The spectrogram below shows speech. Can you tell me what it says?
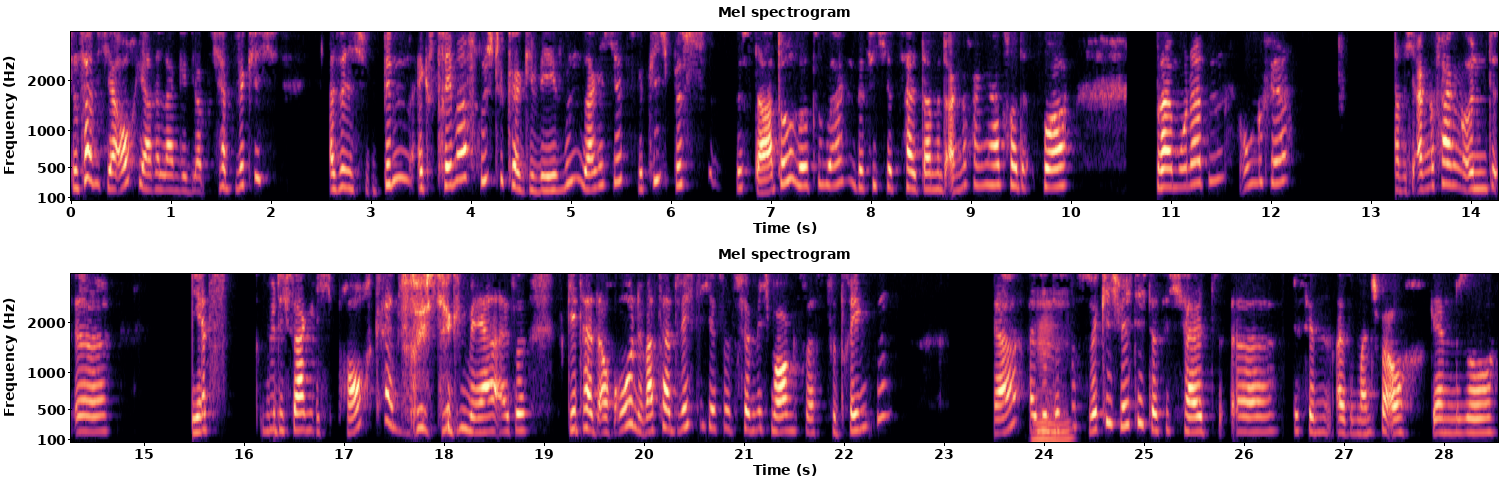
Das habe ich ja auch jahrelang geglaubt. Ich habe wirklich, also ich bin extremer Frühstücker gewesen, sage ich jetzt wirklich bis bis dato sozusagen, bis ich jetzt halt damit angefangen habe vor, vor drei Monaten ungefähr. Habe ich angefangen und äh, jetzt würde ich sagen, ich brauche kein Frühstück mehr. Also es geht halt auch ohne. Was halt wichtig ist, ist für mich morgens was zu trinken. Ja, also mhm. das ist wirklich wichtig, dass ich halt äh, bisschen, also manchmal auch gerne so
